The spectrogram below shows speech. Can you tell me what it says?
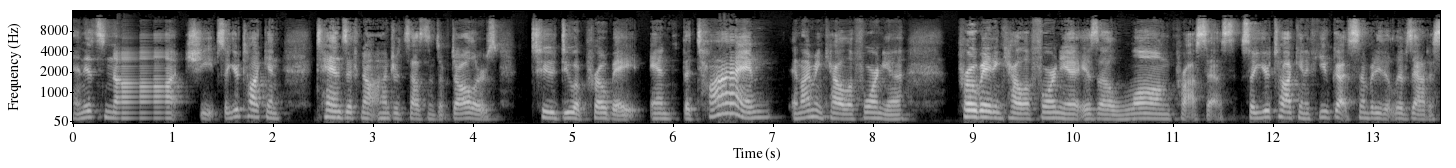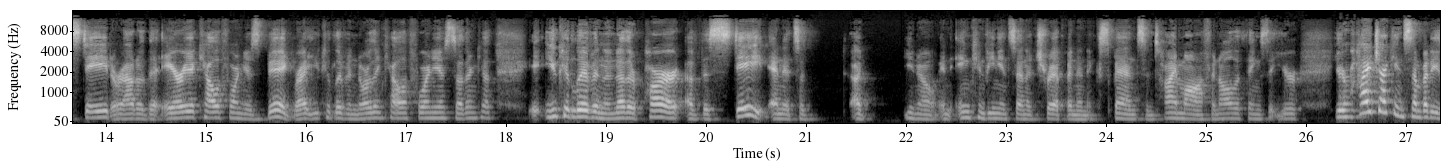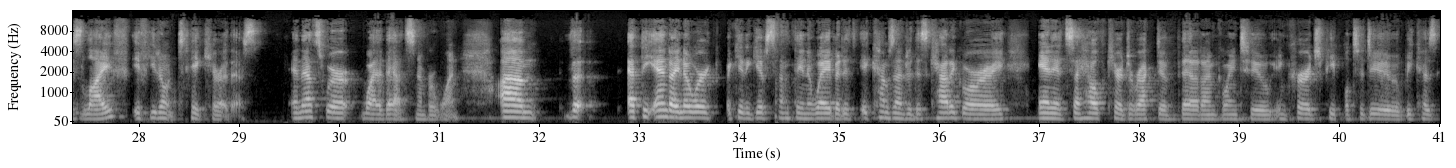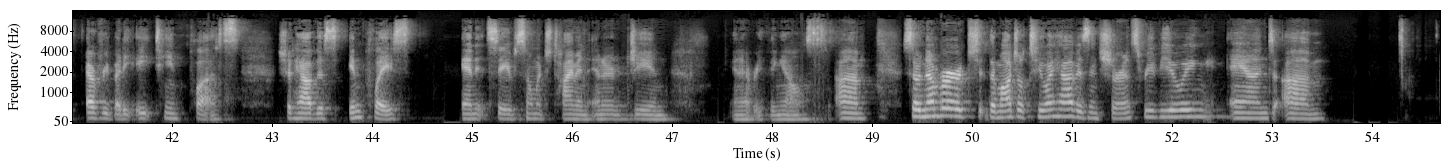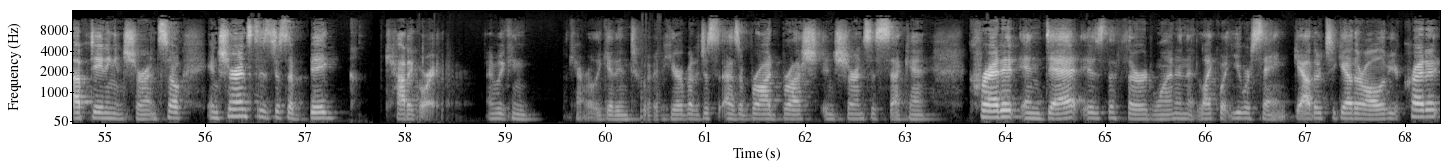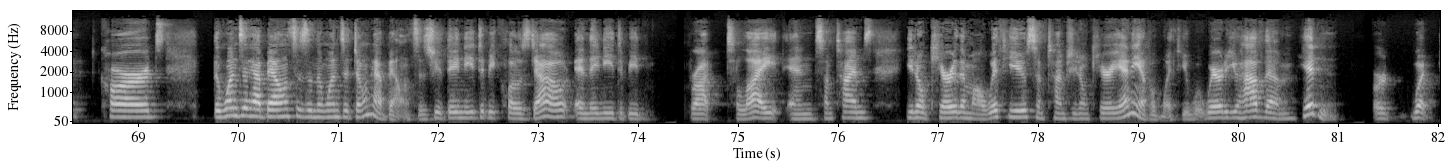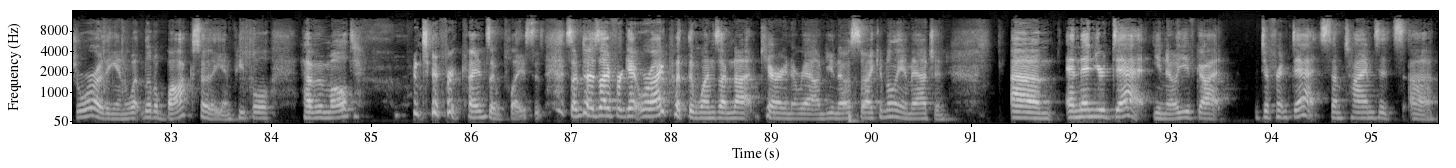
And it's not cheap. So you're talking tens if not hundreds thousands of dollars to do a probate. And the time, and I'm in California, probate in California is a long process. So you're talking if you've got somebody that lives out of state or out of the area, California is big, right? You could live in Northern California, Southern California. You could live in another part of the state and it's a, a you know an inconvenience and a trip and an expense and time off and all the things that you're you're hijacking somebody's life if you don't take care of this and that's where why that's number one um, the at the end, I know we're going to give something away, but it, it, comes under this category, and it's a healthcare directive that I'm going to encourage people to do because everybody 18 plus should have this in place, and it saves so much time and energy and and everything else. Um, so number two, the module two I have is insurance reviewing and um, updating insurance. So insurance is just a big category, and we can can't really get into it here, but just as a broad brush, insurance is second. Credit and debt is the third one. And like what you were saying, gather together all of your credit cards, the ones that have balances and the ones that don't have balances. You, they need to be closed out and they need to be brought to light. And sometimes you don't carry them all with you. Sometimes you don't carry any of them with you. Where do you have them hidden? Or what drawer are they in? What little box are they in? People have them all different kinds of places. Sometimes I forget where I put the ones I'm not carrying around, you know, so I can only imagine. Um, and then your debt, you know, you've got different debts. Sometimes it's uh,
